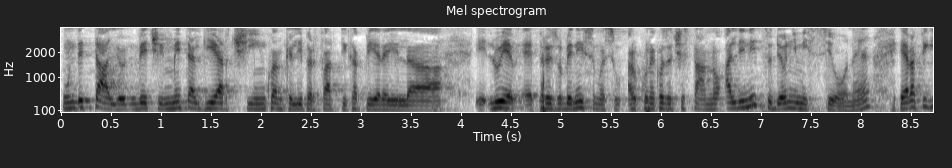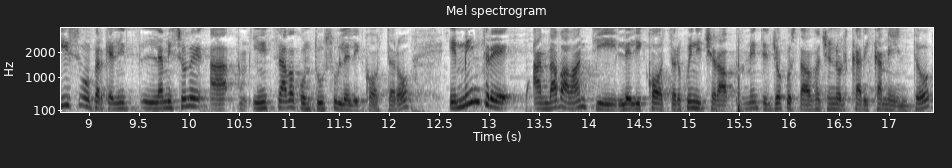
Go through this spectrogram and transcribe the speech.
Un dettaglio invece in Metal Gear 5, anche lì per farti capire il... eh, Lui è, è preso benissimo e su alcune cose ci stanno. All'inizio di ogni missione era fighissimo perché la missione ah, iniziava con tu sull'elicottero e mentre andava avanti l'elicottero, quindi c'era probabilmente il gioco stava facendo il caricamento,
